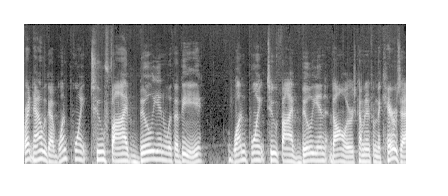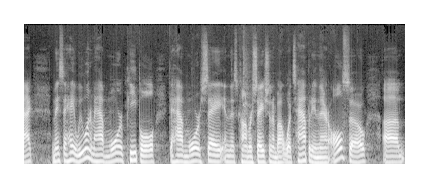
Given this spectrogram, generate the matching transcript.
Right now, we've got 1.25 billion with a B, 1.25 billion dollars coming in from the CARES Act. And they say, hey, we want to have more people to have more say in this conversation about what's happening there. Also, um,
